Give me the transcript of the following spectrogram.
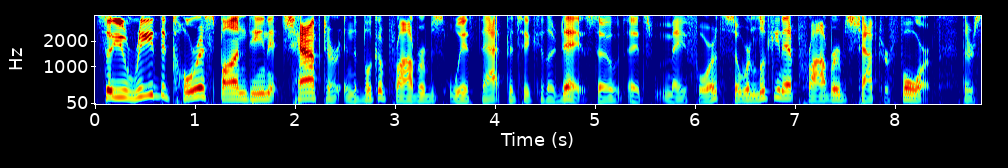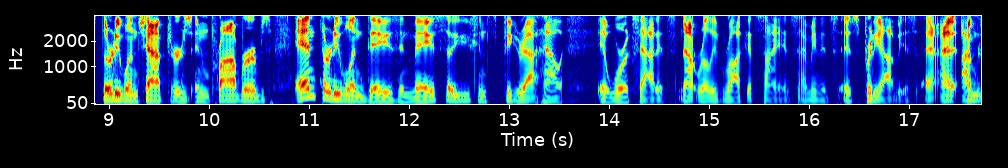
So you read the corresponding chapter in the book of Proverbs with that particular day. So it's May 4th. So we're looking at Proverbs chapter 4. There's 31 chapters in Proverbs and 31 days in May, so you can figure out how it works out. It's not really rocket science. I mean, it's it's pretty obvious. I, I'm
